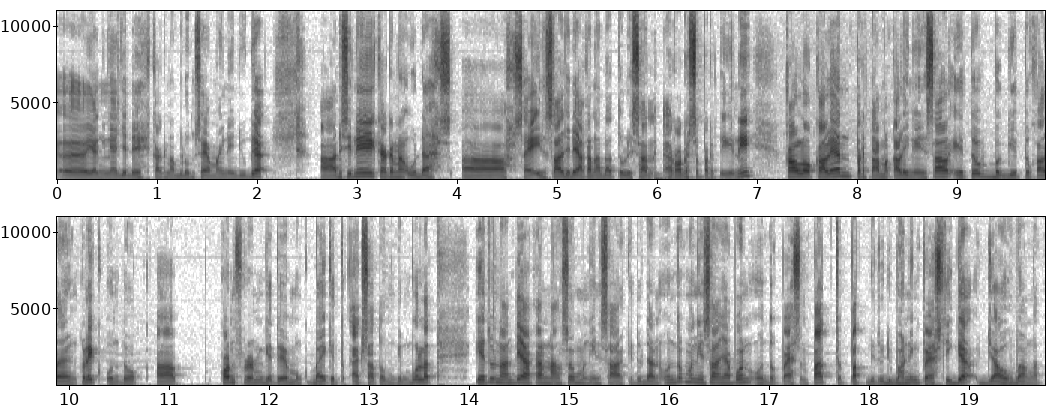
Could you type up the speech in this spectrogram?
uh, yang ini aja deh karena belum saya mainin juga. Uh, di sini karena udah uh, saya install jadi akan ada tulis tulisan error seperti ini. Kalau kalian pertama kali nginstal itu begitu kalian klik untuk uh, confirm gitu ya baik itu X atau mungkin bulat itu nanti akan langsung menginstal gitu dan untuk menginstalnya pun untuk PS4 cepat gitu dibanding PS3 jauh banget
